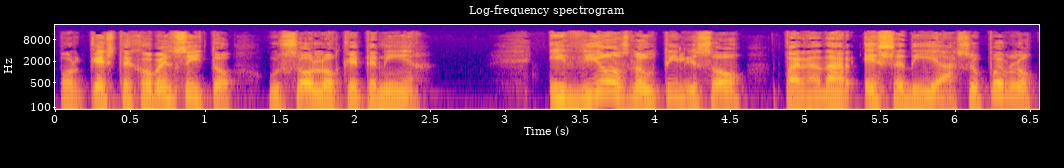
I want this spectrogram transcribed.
Porque este jovencito usó lo que tenía, y Dios lo utilizó para dar ese día a su pueblo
